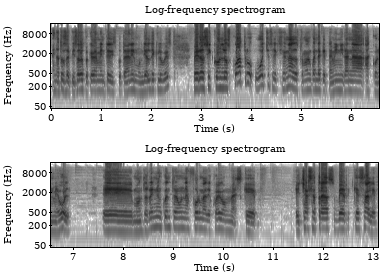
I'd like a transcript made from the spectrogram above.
en otros episodios porque obviamente disputarán el Mundial de Clubes, pero si con los cuatro u ocho seleccionados, tomando en cuenta que también irán a Conmebol, eh, Monterrey no encuentra una forma de juego más que echarse atrás, ver qué sale,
